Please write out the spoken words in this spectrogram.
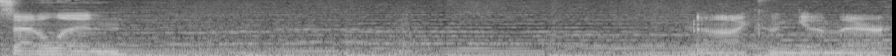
Settle in. No, I couldn't get in there.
